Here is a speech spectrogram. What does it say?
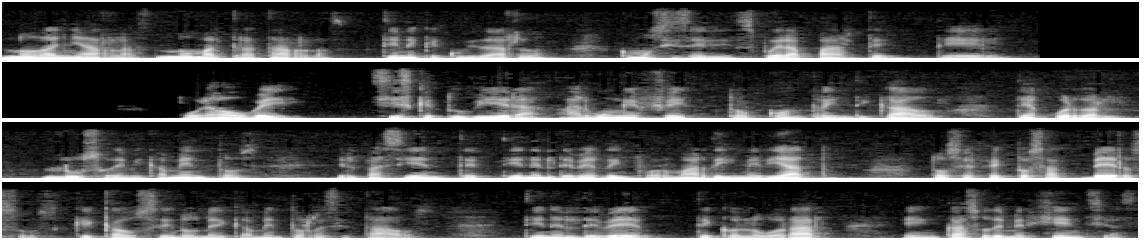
No dañarlas, no maltratarlas. Tiene que cuidarlas como si se fuera parte de él. Por A o B, si es que tuviera algún efecto contraindicado de acuerdo al uso de medicamentos, el paciente tiene el deber de informar de inmediato los efectos adversos que causen los medicamentos recetados. Tiene el deber de colaborar en caso de emergencias,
